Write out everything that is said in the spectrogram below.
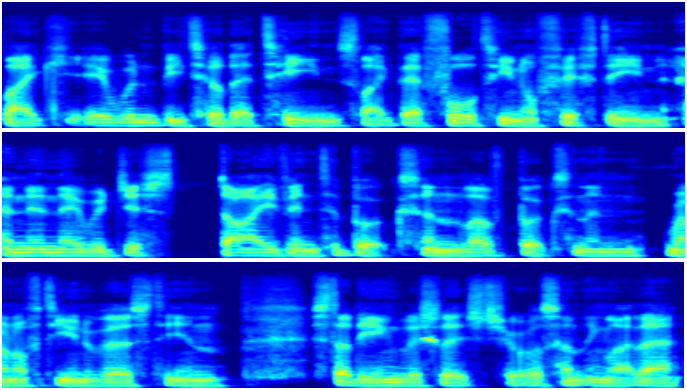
Like it wouldn't be till their teens, like they're 14 or 15, and then they would just dive into books and love books and then run off to university and study English literature or something like that.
